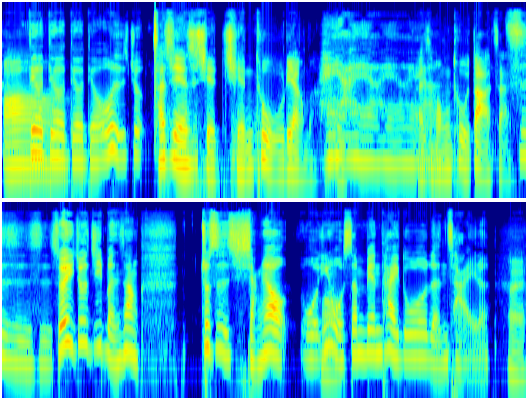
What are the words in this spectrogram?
哦，丢丢丢丢，我就他之前是写前途无量嘛？哎呀哎呀哎呀，还是红兔大展？是是是，所以就基本上。就是想要我，因为我身边太多人才了。哎，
